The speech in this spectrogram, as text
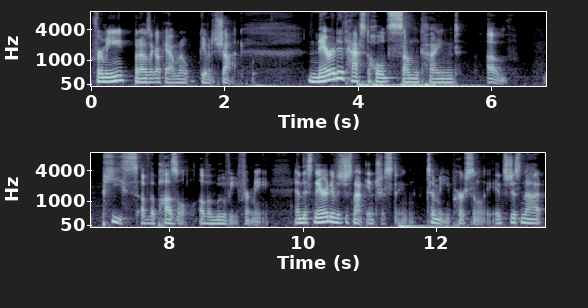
for me. But I was like, okay, I'm going to give it a shot. Narrative has to hold some kind of piece of the puzzle of a movie for me. And this narrative is just not interesting to me personally. It's just not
